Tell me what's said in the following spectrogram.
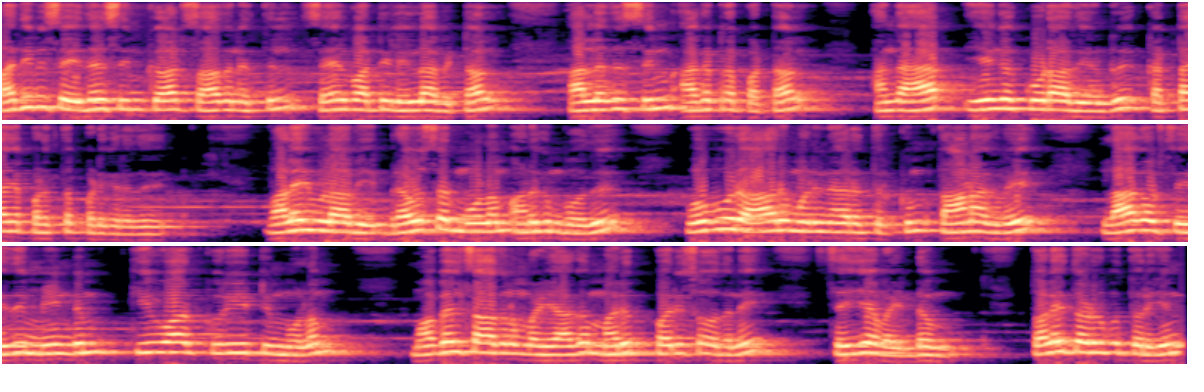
பதிவு செய்த சிம் கார்டு சாதனத்தில் செயல்பாட்டில் இல்லாவிட்டால் அல்லது சிம் அகற்றப்பட்டால் அந்த ஆப் இயங்கக்கூடாது என்று கட்டாயப்படுத்தப்படுகிறது. வலைவுலாவி பிரவுசர் மூலம் அணுகும்போது ஒவ்வொரு ஆறு மணி நேரத்திற்கும் தானாகவே லாக் அவுட் செய்து மீண்டும் கியூஆர் குறியீட்டின் மூலம் மொபைல் சாதனம் வழியாக மறுபரிசோதனை செய்ய வேண்டும். தொலைத்தொடர்பு துறையின்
